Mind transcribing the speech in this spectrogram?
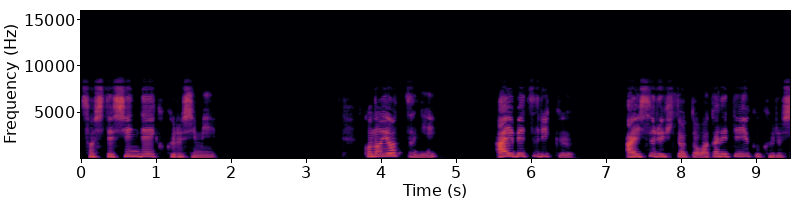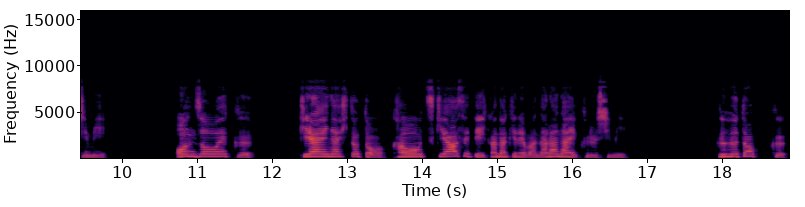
そして死んでいく苦しみ。この4つに、愛別陸、愛する人と別れてゆく苦しみ、温存を得く、嫌いな人と顔を突き合わせていかなければならない苦しみ。グフトック、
